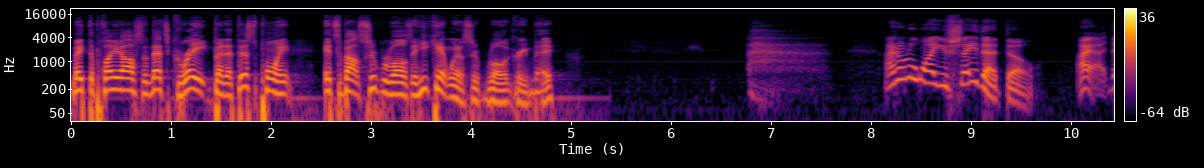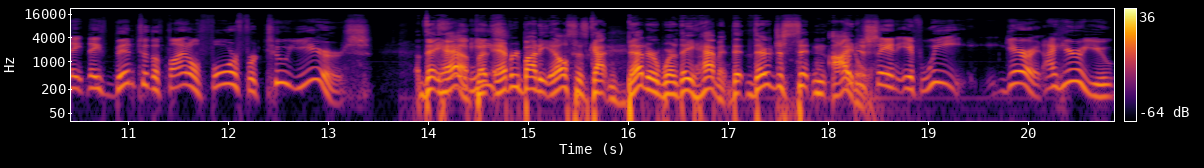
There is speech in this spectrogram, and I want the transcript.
make the playoffs, and that's great, but at this point, it's about Super Bowls, and he can't win a Super Bowl at Green Bay. I don't know why you say that though. I they they've been to the Final Four for two years. They have, I mean, but everybody else has gotten better where they haven't. They're just sitting idle. I'm just saying, if we, Garrett, I hear you,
